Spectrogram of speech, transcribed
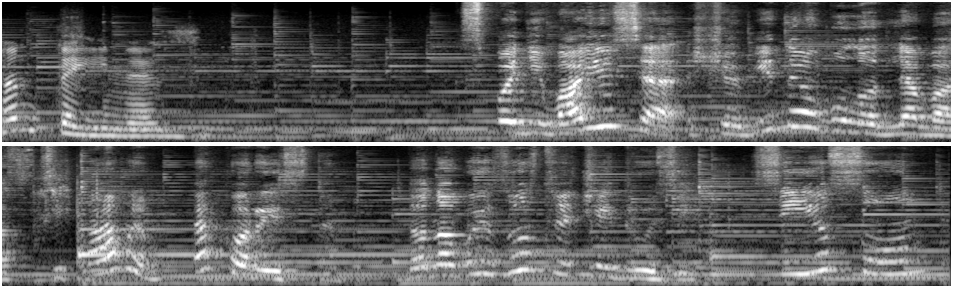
Containers. Сподіваюся, що відео було для вас цікавим та корисним. До нових зустрічей, друзі! See you soon!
